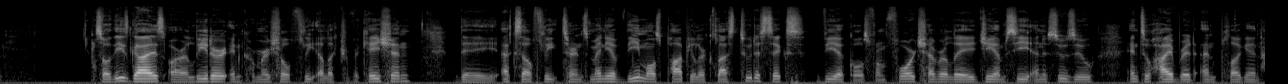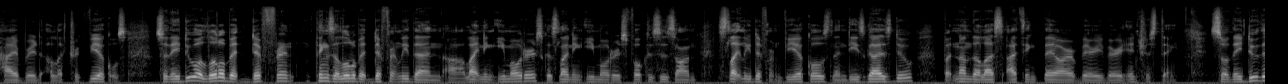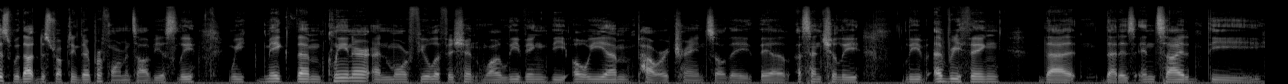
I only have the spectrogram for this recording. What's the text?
So these guys are a leader in commercial fleet electrification. The XL Fleet turns many of the most popular class 2 to 6 vehicles from Ford, Chevrolet, GMC, and Isuzu into hybrid and plug-in hybrid electric vehicles. So they do a little bit different things a little bit differently than uh, Lightning eMotors because Lightning eMotors focuses on slightly different vehicles than these guys do, but nonetheless I think they are very very interesting. So they do this without disrupting their performance obviously. We make them cleaner and more fuel efficient while leaving the OEM powertrain. So they, they essentially leave everything that that is inside the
